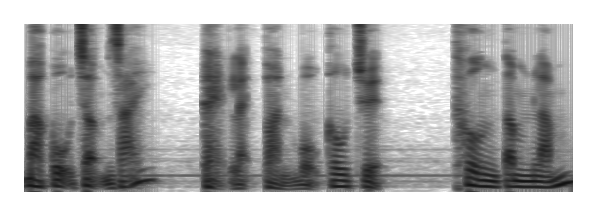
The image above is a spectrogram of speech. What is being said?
Bà cụ chậm rãi Kể lại toàn bộ câu chuyện. Thương tâm lắm.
